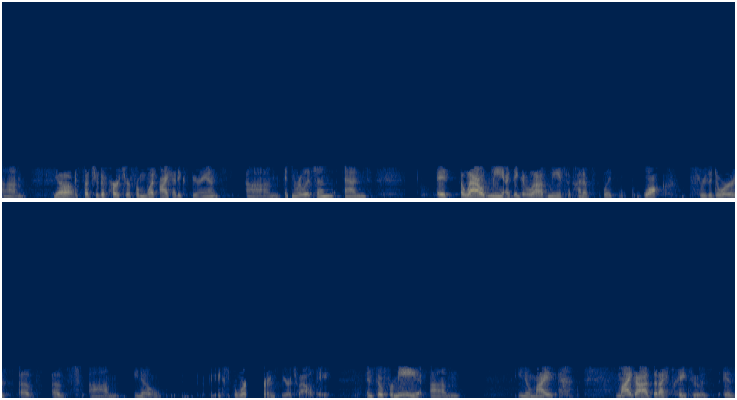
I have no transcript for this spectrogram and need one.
Um, Yeah. such a departure from what I had experienced um, in religion, and it allowed me. I think it allowed me to kind of like walk through the doors of of um, you know exploring spirituality. And so for me, um, you know, my my God that I pray to is is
